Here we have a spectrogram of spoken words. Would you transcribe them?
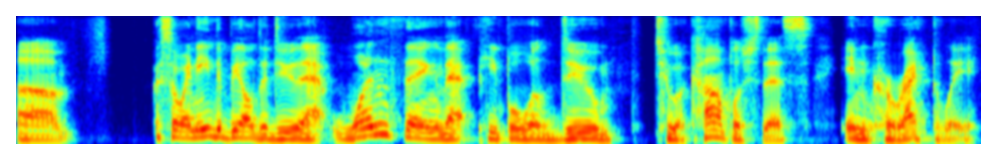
um, so I need to be able to do that. One thing that people will do to accomplish this incorrectly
